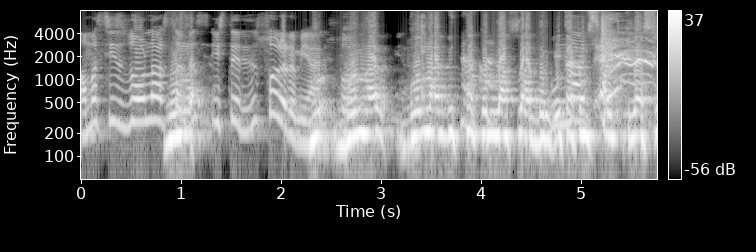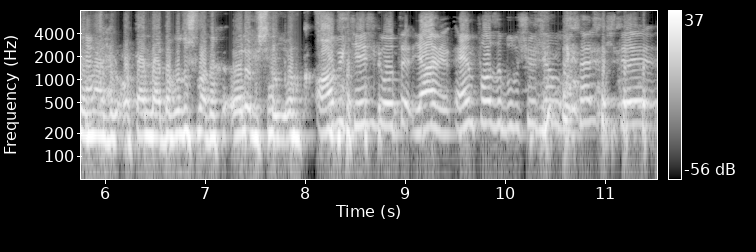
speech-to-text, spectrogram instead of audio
Ama siz zorlarsanız Bunlar- istediğinizi sorarım yani. Bu- Sorarım bunlar yani. bunlar bir takım laflardır, bir Bunlar- takım spekülasyonlardır. Otellerde buluşmadık. Öyle bir şey yok. Abi keşke otel yani en fazla buluşacağımız otel işte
